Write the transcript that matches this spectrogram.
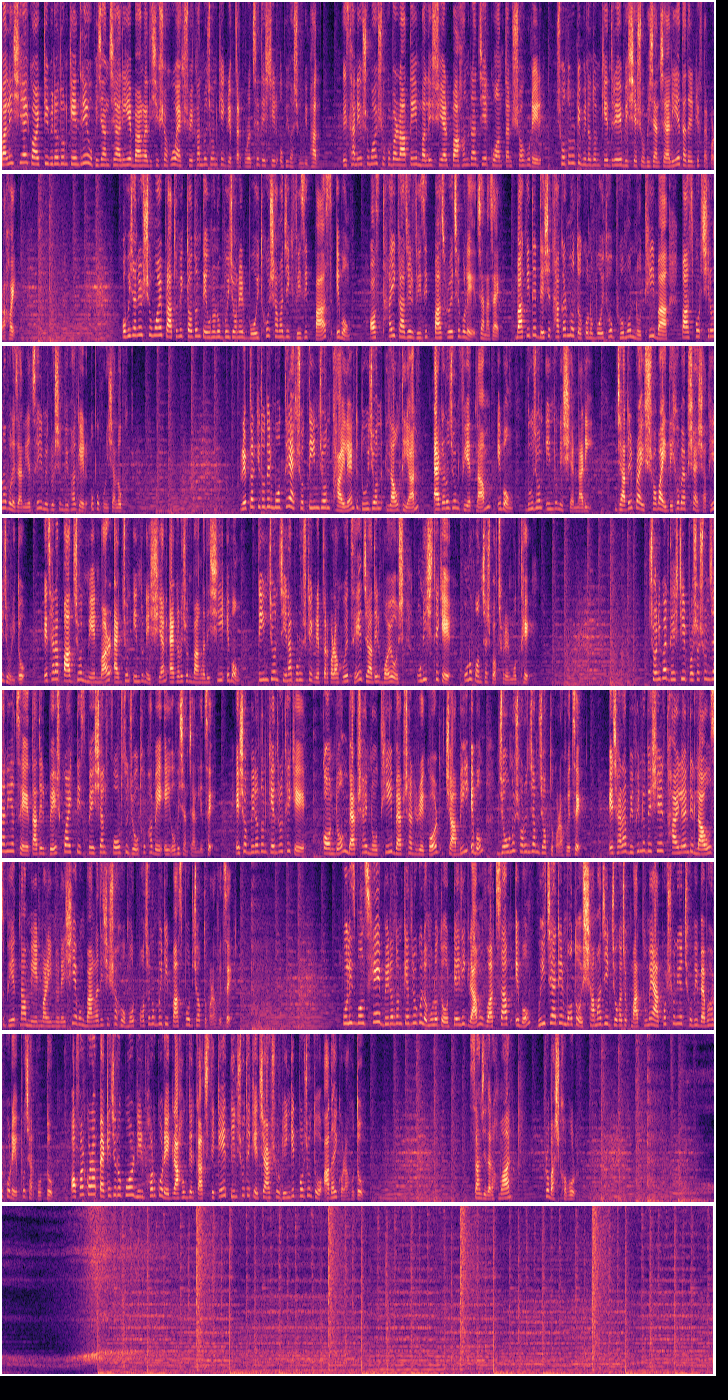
মালয়েশিয়ায় কয়েকটি বিনোদন কেন্দ্রে অভিযান চালিয়ে বাংলাদেশি সহ একশো একান্ন জনকে গ্রেপ্তার করেছে দেশটির অভিবাসন বিভাগ। স্থানীয় সময় শুক্রবার রাতে মালয়েশিয়ার পাহাং রাজ্যের কোয়ান্তান শহরের সতেরোটি বিনোদন কেন্দ্রে বিশেষ অভিযান চালিয়ে তাদের গ্রেফতার করা হয়। অভিযানের সময় প্রাথমিক তদন্তে উননব্বই জনের বৈধ সামাজিক ভিজিট পাস এবং অস্থায়ী কাজের ভিজিট পাস রয়েছে বলে জানা যায়। বাকিদের দেশে থাকার মতো কোনো বৈধ ভ্রমণ নথি বা পাসপোর্ট ছিল না বলে জানিয়েছে ইমিগ্রেশন বিভাগের উপপরিচালক। গ্রেপ্তারকৃতদের মধ্যে একশো জন থাইল্যান্ড দুইজন লাউতিয়ান এগারো জন ভিয়েতনাম এবং দুজন ইন্দোনেশিয়ান নারী, যাদের প্রায় সবাই দেহ ব্যবসায়ের সাথে জড়িত। এছাড়া পাঁচজন মিয়ানমার, একজন ইন্দোনেশিয়ান, এগারো জন বাংলাদেশি এবং তিনজন চীনা পুরুষকে গ্রেপ্তার করা হয়েছে, যাদের বয়স উনিশ থেকে উনপঞ্চাশ বছরের মধ্যে। শনিবার দেশটির প্রশাসন জানিয়েছে, তাদের বেশ কয়েকটি স্পেশাল ফোর্স যৌথভাবে এই অভিযান চালিয়েছে। এসব বিনোদন কেন্দ্র থেকে কন্ডোম, ব্যবসায় নথি, ব্যবসার রেকর্ড চাবি এবং যৌন সরঞ্জাম জব্দ করা হয়েছে। এছাড়া বিভিন্ন দেশের Thailand, Laos, Vietnam, Myanmar, Indonesia এবং বাংলাদেশি সহ মোট পঁচানব্বইটি পাসপোর্ট জব্দ করা হয়েছে। পুলিশ বলছে, বিনোদন কেন্দ্রগুলো মূলত টেলিগ্রাম, হোয়াটসঅ্যাপ এবং উইচ্যাটের মতো সামাজিক যোগাযোগ মাধ্যমে আকর্ষণীয় ছবি ব্যবহার করে প্রচার করত। অফার করা প্যাকেজের ওপর নির্ভর করে গ্রাহকদের কাছ থেকে তিনশো থেকে চারশো রিঙ্গিত পর্যন্ত আদায় করা হতো। সানজিদা রহমান, প্রবাস খবর।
